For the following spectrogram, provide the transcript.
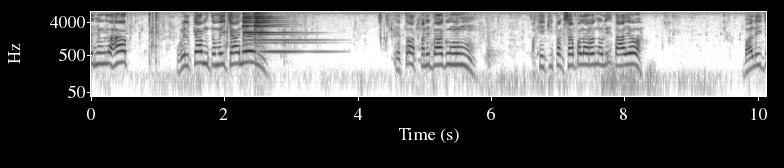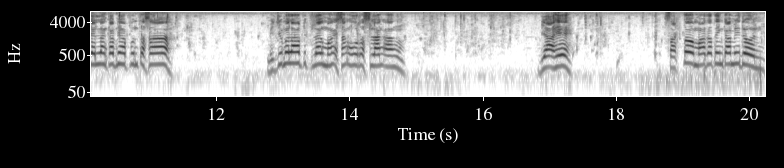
sa inyong lahat. Welcome to my channel. Ito at panibagong pakikipagsapalaran ulit tayo. Bali dyan lang kami napunta sa medyo malapit lang, mga isang oras lang ang biyahe. Sakto, madating kami doon.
